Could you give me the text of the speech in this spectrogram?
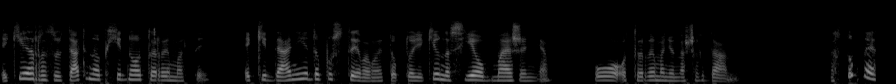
які результати необхідно отримати, які дані є допустимими, тобто які у нас є обмеження по отриманню наших даних. Наступний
